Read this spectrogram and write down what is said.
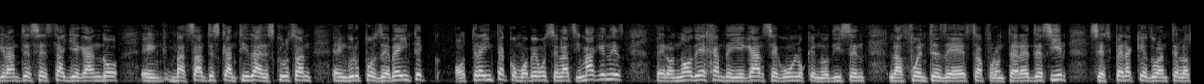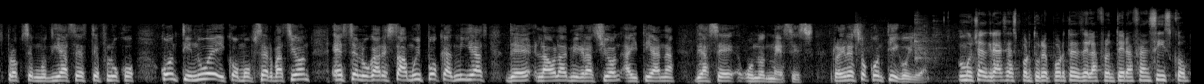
migrantes está llegando en bastantes cantidades, cruzan en grupos de 20 o 30 como vemos en las imágenes, pero no dejan de llegar según lo que nos dicen las fuentes de esta frontera. Es decir, se espera que durante los próximos días este flujo continúe y como observación, este lugar está a muy pocas millas de la ola de migración haitiana de hace unos meses. Regreso contigo ya. Muchas gracias por tu reporte desde la frontera, Francisco.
